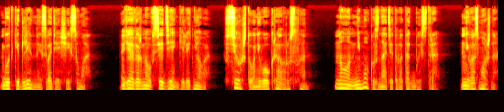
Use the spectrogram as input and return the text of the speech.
Гудки длинные, сводящие с ума. Я вернул все деньги Леднева, все, что у него украл Руслан. Но он не мог узнать этого так быстро. Невозможно.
